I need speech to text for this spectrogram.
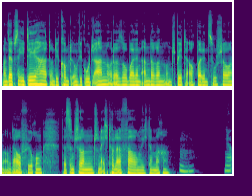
man selbst eine Idee hat und die kommt irgendwie gut an oder so bei den anderen und später auch bei den Zuschauern auf der Aufführung, das sind schon, schon echt tolle Erfahrungen, die ich da mache. Mhm. Ja.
